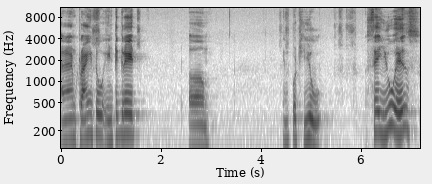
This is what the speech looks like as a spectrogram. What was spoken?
and I am trying to integrate um, input u, say u is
